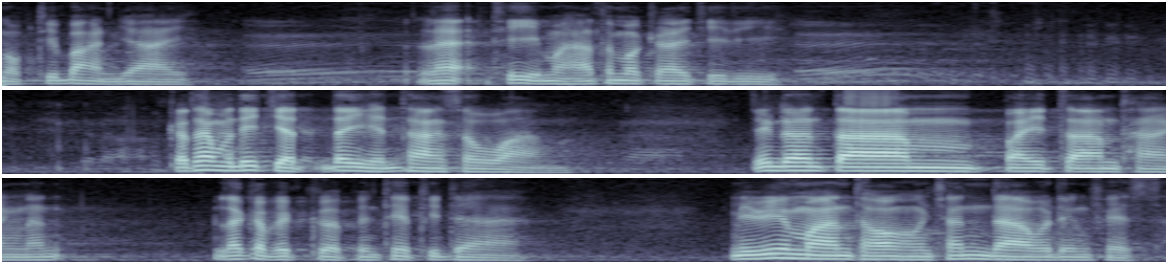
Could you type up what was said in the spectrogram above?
งบที่บ้านยาย และที่มหาธรรมกายเจดีย์กระทั่งวันที่เจ็ดได้เห็นทางสว่าง จึงเดินตามไปตามทางนั้น แล้วก็ไปเกิดเป็นเทพธิดา มีวิมานทองของชั้นดาวดึงเฟสส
